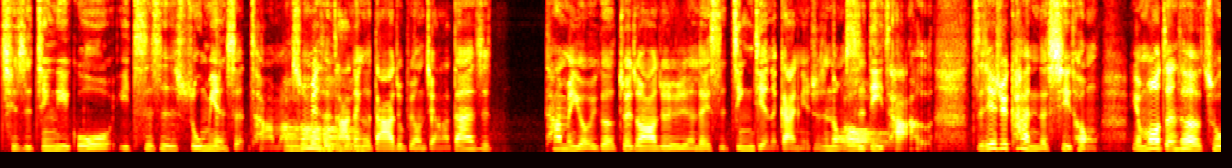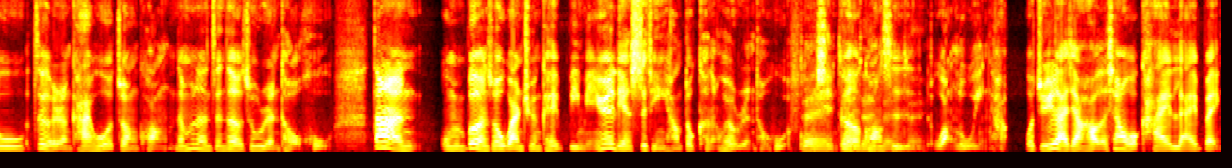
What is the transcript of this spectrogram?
其实经历过一次是书面审查嘛，书面审查那个大家就不用讲了，但是。他们有一个最重要，就是有点类似精简的概念，就是那种实地查核，oh. 直接去看你的系统有没有侦测出这个人开户的状况，能不能侦测出人头户。当然，我们不能说完全可以避免，因为连实体银行都可能会有人头户的风险，更何况是网络银行。我举例来讲好了，像我开 Line Bank，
